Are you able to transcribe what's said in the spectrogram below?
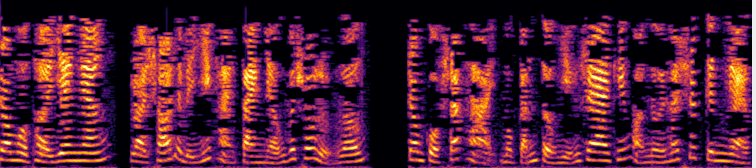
Trong một thời gian ngắn, loài sói đã bị giết hại tàn nhẫn với số lượng lớn. Trong cuộc sát hại, một cảnh tượng diễn ra khiến mọi người hết sức kinh ngạc.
